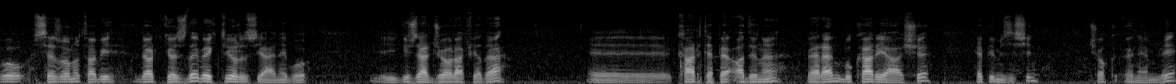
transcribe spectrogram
Bu sezonu tabii dört gözle bekliyoruz yani bu e, güzel coğrafyada. E, Kartepe adını veren bu kar yağışı hepimiz için çok önemli.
